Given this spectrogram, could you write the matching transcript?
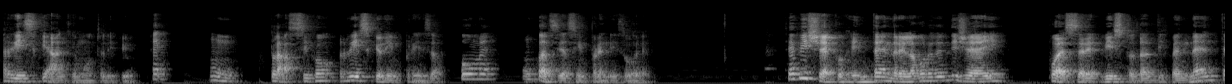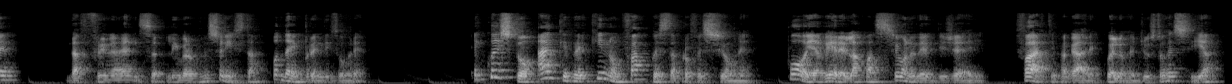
rischia anche molto di più. È un classico rischio di impresa, come un qualsiasi imprenditore. Capisci ecco che intendere il lavoro del DJ può essere visto da dipendente, da freelance libero professionista o da imprenditore. E questo anche per chi non fa questa professione. Puoi avere la passione del DJ, farti pagare quello che è giusto che sia,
